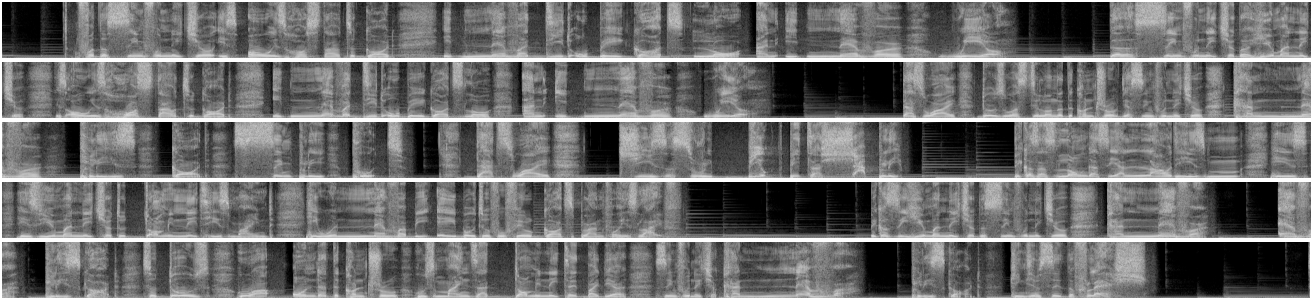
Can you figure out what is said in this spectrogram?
For the sinful nature is always hostile to God. It never did obey God's law, and it never will the sinful nature, the human nature, is always hostile to God. It never did obey God's law and it never will. That's why those who are still under the control of their sinful nature can never please God. Simply put, that's why Jesus rebuked Peter sharply because as long as he allowed his his his human nature to dominate his mind he will never be able to fulfill God's plan for his life. Because the human nature the sinful nature can never ever please God. So those who are under the control whose minds are dominated by their sinful nature can never please God. King James said the flesh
